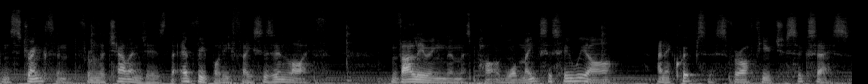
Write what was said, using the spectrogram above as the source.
and strengthen from the challenges that everybody faces in life, valuing them as part of what makes us who we are and equips us for our future success.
